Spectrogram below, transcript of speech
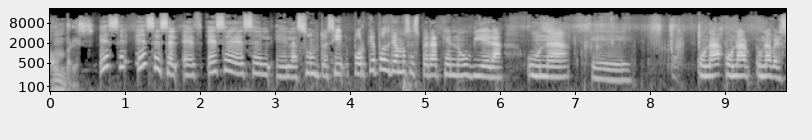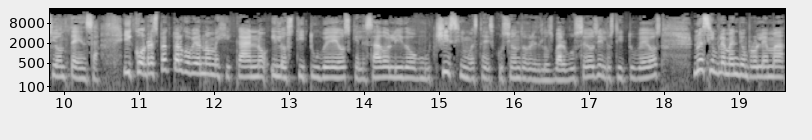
hombres? Ese, ese es, el, es- ese es el, el asunto. Es decir, ¿por qué podríamos esperar que no hubiera una, eh, una, una, una versión tensa? Y con respecto al gobierno mexicano y los titubeos, que les ha dolido muchísimo esta discusión sobre los balbuceos y los titubeos, no es simplemente un problema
